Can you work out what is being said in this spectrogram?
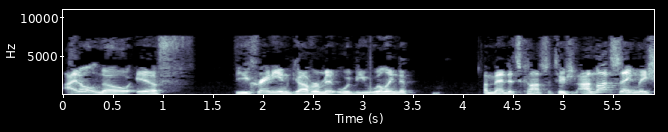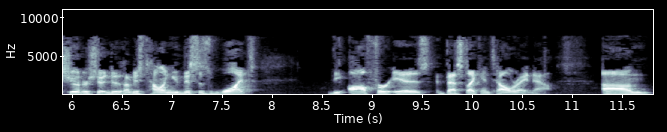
I don't know if the Ukrainian government would be willing to amend its constitution. I'm not saying they should or shouldn't do this. I'm just telling you this is what the offer is, best I can tell right now. Um,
